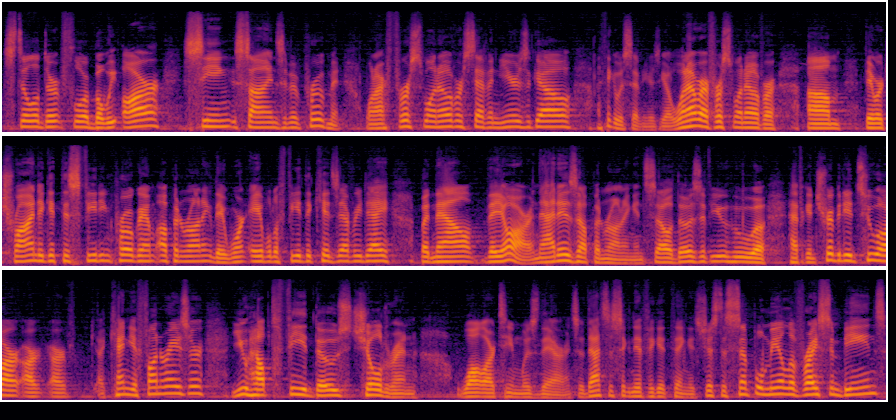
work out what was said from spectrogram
still a dirt floor, but we are seeing signs of improvement. When I first went over seven years ago, I think it was seven years ago, whenever I first went over, um, they were trying to get this feeding program up and running. They weren't able to feed the kids every day, but now they are, and that is up and running. And so, those of you who uh, have contributed to our, our, our Kenya fundraiser, you helped feed those children while our team was there. And so that's a significant thing. It's just a simple meal of rice and beans,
